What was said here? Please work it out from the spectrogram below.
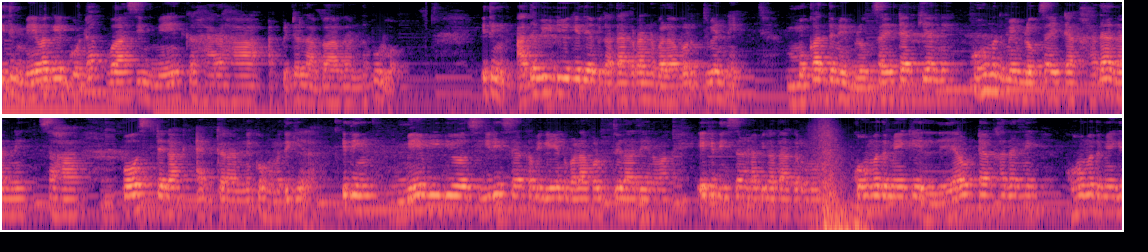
ඉතින් මේ වගේ ගොඩක් වාසි මේක හරහා අපිට ලබාගන්න පුළුවන්. ඉතින් අද වීඩියෝකෙද අපි කතා කරන්න බලාපොරොත්තු වෙන්නේ මොකක්ද මේ බ්ලොග් සයිටක් කියන්නේ? කොහොමද මේ බ්ලොග් සයිටක් හදාගන්නේ? සහ පෝස්ට් එකක් ඇඩ් කරන්න කොහොමද කියලා? ඉතින් මේ වීඩියෝ සිරිසයක් අපි ගේන බලාපොරොත්තු වෙලා දෙනවා ඒක දිස්සරට අපි කතා කරමු කොහොමද මේකේ ලේවුට්ටක් හදන්නේ? කොහොමද මේක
